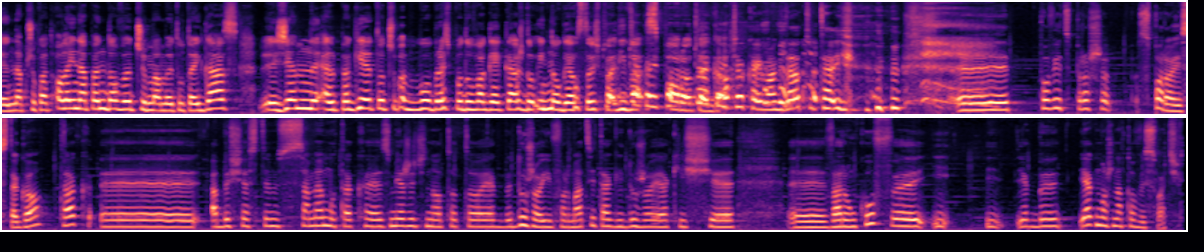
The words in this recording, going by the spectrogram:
y, na przykład olej napędowy, czy mamy tutaj gaz y, ziemny, LPG, to trzeba by było brać pod uwagę każdą inną gęstość paliwa, sporo czekaj, tego. Czekaj, Magda, tutaj e, powiedz proszę, sporo jest tego, tak? E, aby się z tym samemu tak e, zmierzyć, no to to jakby dużo informacji, tak? I dużo jakichś e, warunków i, i jakby jak można to wysłać?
